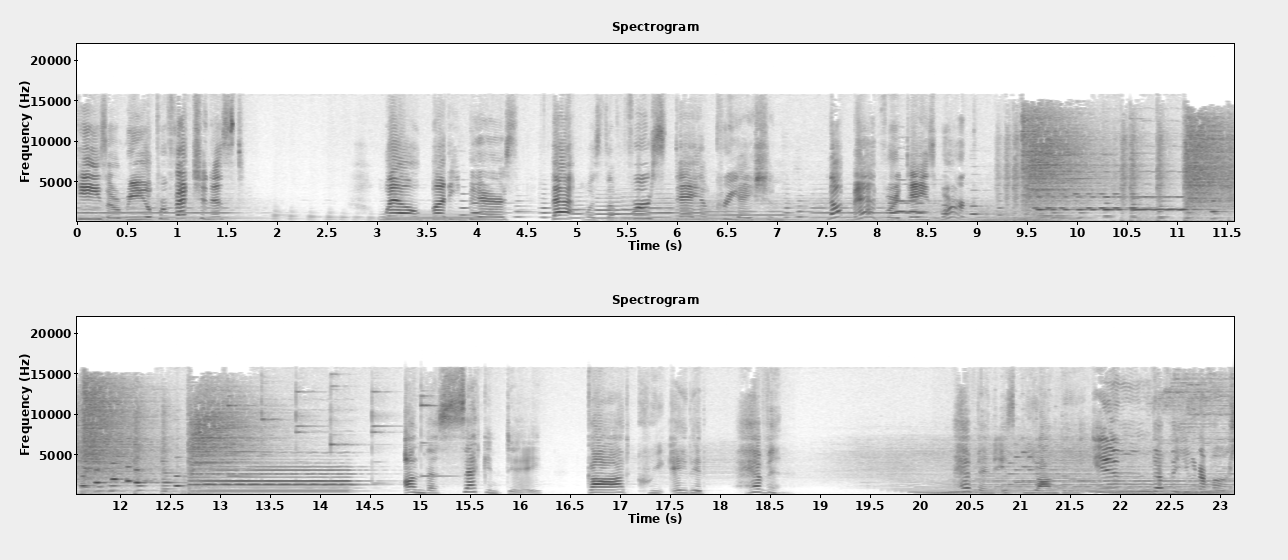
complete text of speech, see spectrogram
he's a real perfectionist. Well, Buddy Bears, that was the first day of creation. Not bad for a day's work. On the second day, God created heaven. Heaven is beyond the end of the universe.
